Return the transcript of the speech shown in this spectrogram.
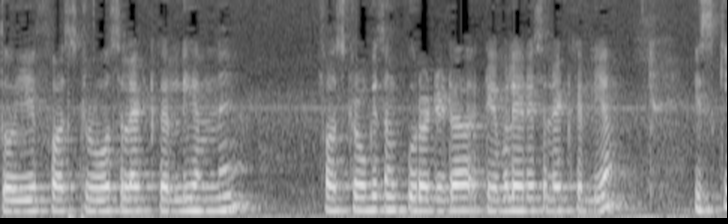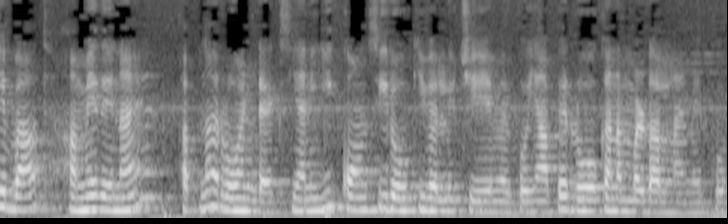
तो ये फ़र्स्ट रो सेलेक्ट कर ली हमने। फ़र्स्ट रो के संग पूरा डेटा टेबल एरे सेलेक्ट कर लिया। इसके बाद हमें देना है अपना रो इंडेक्स यानी कि कौन सी रो की वैल्यू चाहिए मेरे को। यहाँ पे रो का नंबर डालना है मेरे को।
